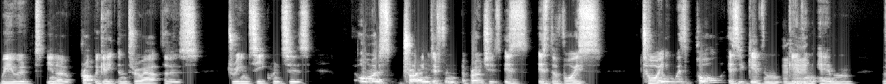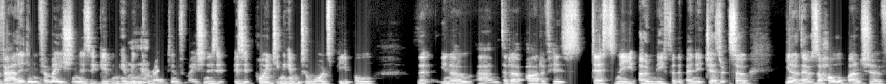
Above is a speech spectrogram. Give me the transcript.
we would, you know, propagate them throughout those dream sequences, almost trying different approaches. Is is the voice toying with Paul? Is it giving mm-hmm. giving him valid information? Is it giving him mm-hmm. incorrect information? Is it is it pointing him towards people that you know um, that are part of his destiny only for the Bene Gesserit? So you know there was a whole bunch of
